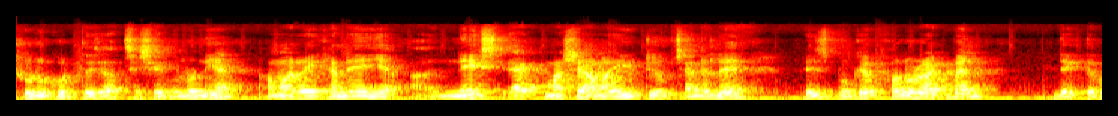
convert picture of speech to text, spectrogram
শুরু করতে যাচ্ছে সেগুলো নিয়ে। আমার এখানে নেক্সট এক মাসে আমার ইউটিউব চ্যানেলে ফেসবুকে ফলো রাখবেন, দেখতে পাবেন।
